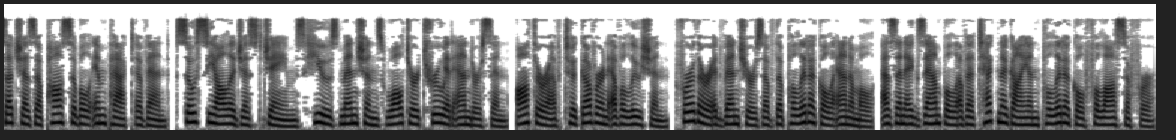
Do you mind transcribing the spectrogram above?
such as a possible impact event. Sociologist James Hughes mentions Walter Truett Anderson, author of To Govern Evolution, Further Adventures of the Political Animal, as an example of a technogaian political philosopher,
